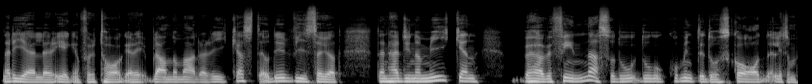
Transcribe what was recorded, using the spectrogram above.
när det gäller egenföretagare bland de allra rikaste. Och Det visar ju att den här dynamiken behöver finnas och då, då kommer inte då skad, liksom,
